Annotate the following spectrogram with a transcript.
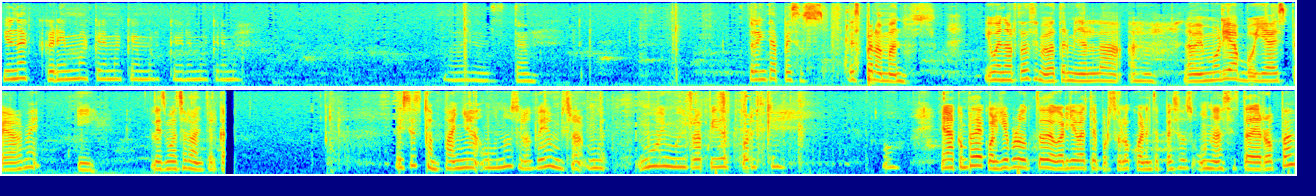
Y una crema, crema, crema, crema, crema. Ay, ¿dónde está? 30 pesos. Es para manos. Y bueno, ahorita se me va a terminar la, la memoria. Voy a esperarme y les muestro el canal. Esta es campaña 1. Se los voy a mostrar muy, muy, muy rápido porque... Oh, en la compra de cualquier producto de hogar llévate por solo 40 pesos una cesta de ropa.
